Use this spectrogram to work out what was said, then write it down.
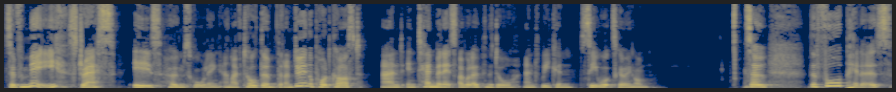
So for me, stress is homeschooling. And I've told them that I'm doing a podcast and in 10 minutes I will open the door and we can see what's going on. So the four pillars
